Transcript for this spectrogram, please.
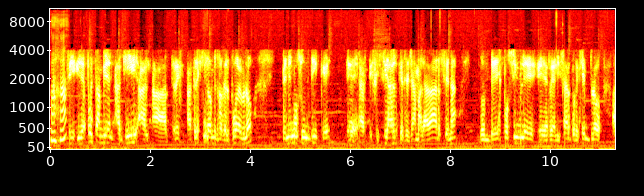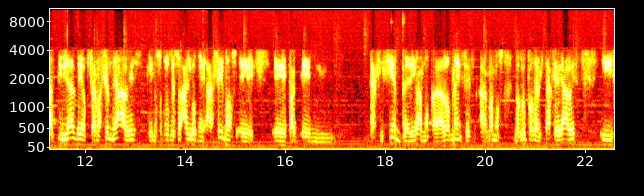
Ajá. Sí, y después también aquí a, a, tres, a tres kilómetros del pueblo tenemos un dique eh, artificial que se llama la dársena, donde es posible eh, realizar, por ejemplo, actividad de observación de aves, que nosotros eso es algo que hacemos eh, eh, casi siempre, digamos, cada dos meses armamos los grupos de avistaje de aves y,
